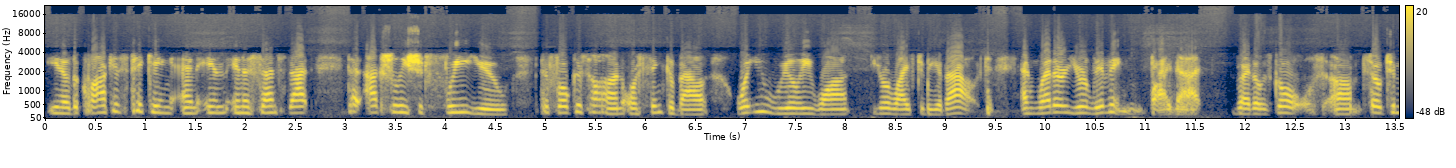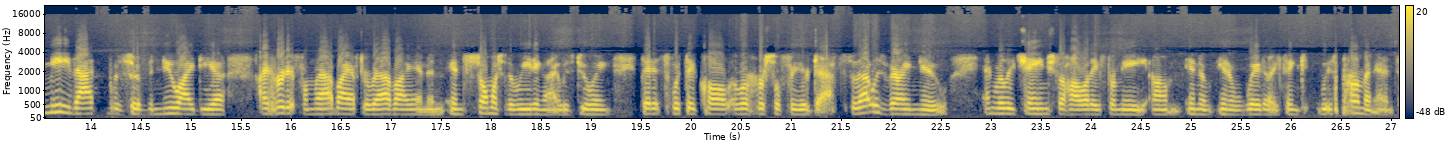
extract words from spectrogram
you know the clock is ticking, and in in a sense that that actually should free you to focus on or think about what you really want your life to be about, and whether you're living by that by those goals. Um, so to me, that was sort of the new idea. I heard it from rabbi after rabbi, and in, in so much of the reading I was doing, that it's what they call a rehearsal for your death. So that was very new and really changed the holiday for me um, in a in a way that I think permanent.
